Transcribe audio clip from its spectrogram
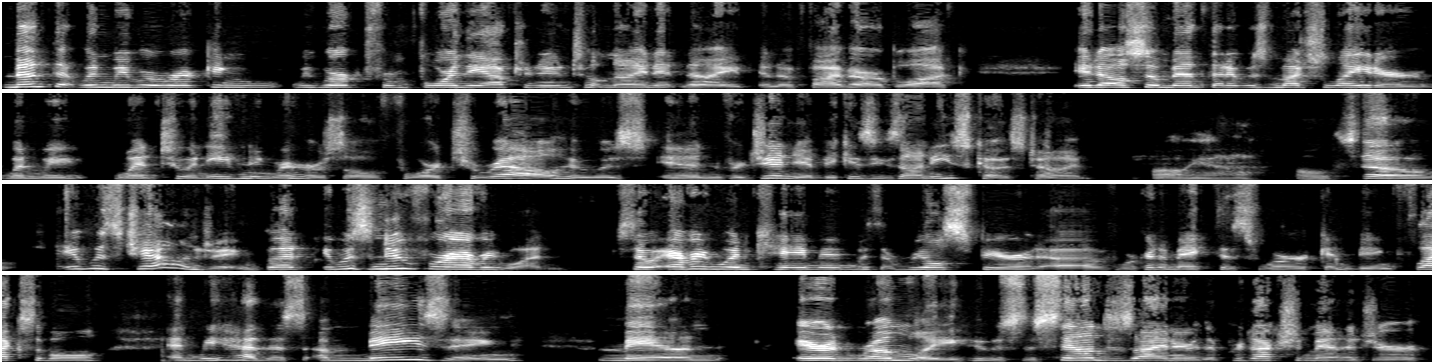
meant that when we were working, we worked from four in the afternoon till nine at night in a five-hour block. It also meant that it was much later when we went to an evening rehearsal for Terrell, who was in Virginia because he's on East Coast time. Oh yeah. Oh. So it was challenging, but it was new for everyone. So everyone came in with a real spirit of we're going to make this work and being flexible. And we had this amazing man Aaron Rumley, who's the sound designer, the production manager,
